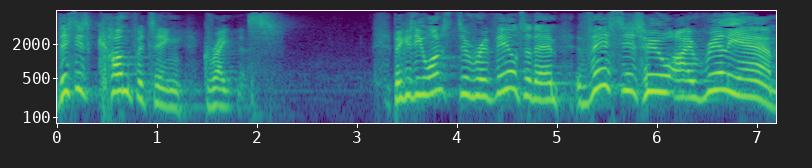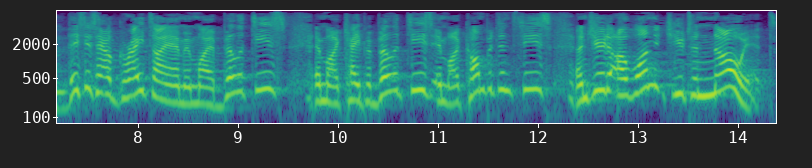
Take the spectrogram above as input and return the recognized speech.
This is comforting greatness. Because he wants to reveal to them, this is who I really am. This is how great I am in my abilities, in my capabilities, in my competencies. And Judah, I want you to know it.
